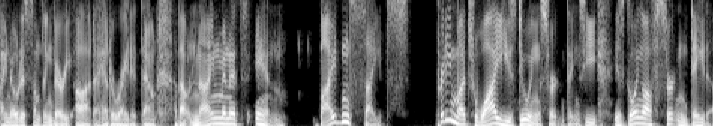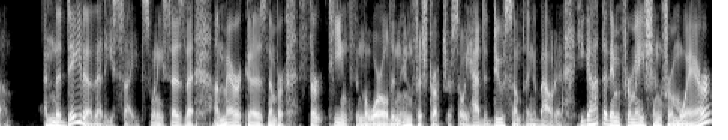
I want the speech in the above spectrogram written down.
I noticed something very odd. I had to write it down. About nine minutes in, Biden cites pretty much why he's doing certain things. He is going off certain data. And the data that he cites when he says that America is number 13th in the world in infrastructure, so he had to do something about it. He got that information from where?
